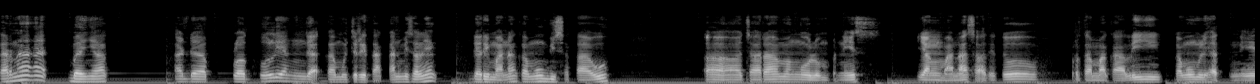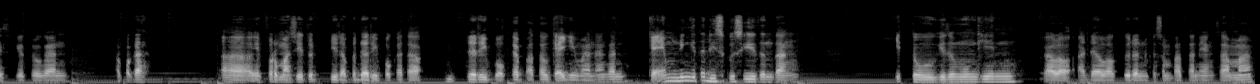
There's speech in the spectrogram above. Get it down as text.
Karena banyak ada plot hole yang nggak kamu ceritakan. Misalnya dari mana kamu bisa tahu uh, cara mengulum penis yang mana saat itu pertama kali kamu melihat penis gitu kan? Apakah uh, informasi itu didapat dari bokep dari bokep atau kayak gimana kan? Kayak mending kita diskusi tentang itu gitu mungkin kalau ada waktu dan kesempatan yang sama.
